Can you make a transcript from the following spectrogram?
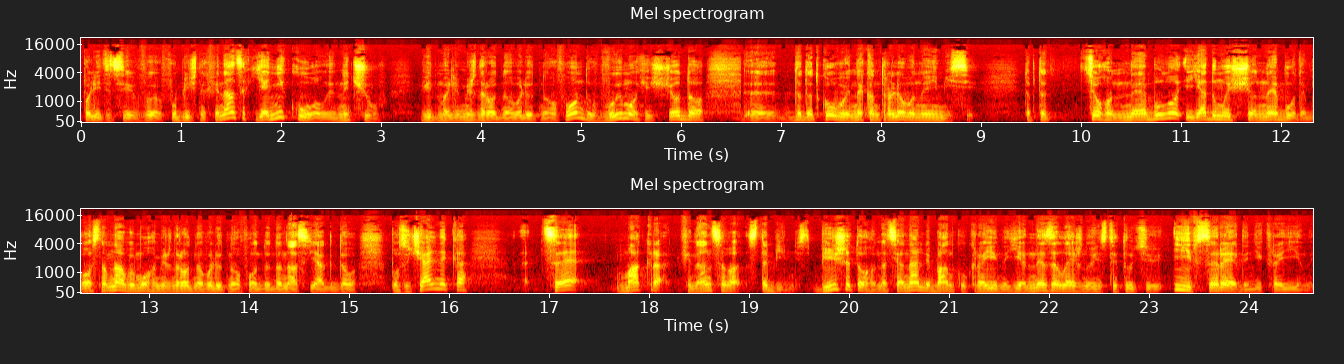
політиці в публічних фінансах. Я ніколи не чув від міжнародного валютного фонду вимоги щодо е, додаткової неконтрольованої емісії. Тобто цього не було, і я думаю, що не буде. Бо основна вимога міжнародного валютного фонду до нас, як до позичальника, це макрофінансова стабільність. Більше того, Національний банк України є незалежною інституцією і всередині країни.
